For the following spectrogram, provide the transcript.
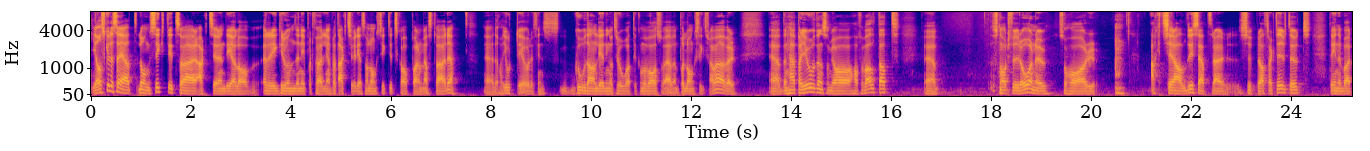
Jag skulle säga att långsiktigt så är aktier en del av, eller är grunden i portföljen för att aktier är det som långsiktigt skapar mest värde. Eh, det har gjort det och det finns god anledning att tro att det kommer vara så även på lång sikt framöver. Eh, den här perioden som jag har förvaltat, eh, snart fyra år nu, så har aktier aldrig sett så superattraktivt ut. Det innebär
